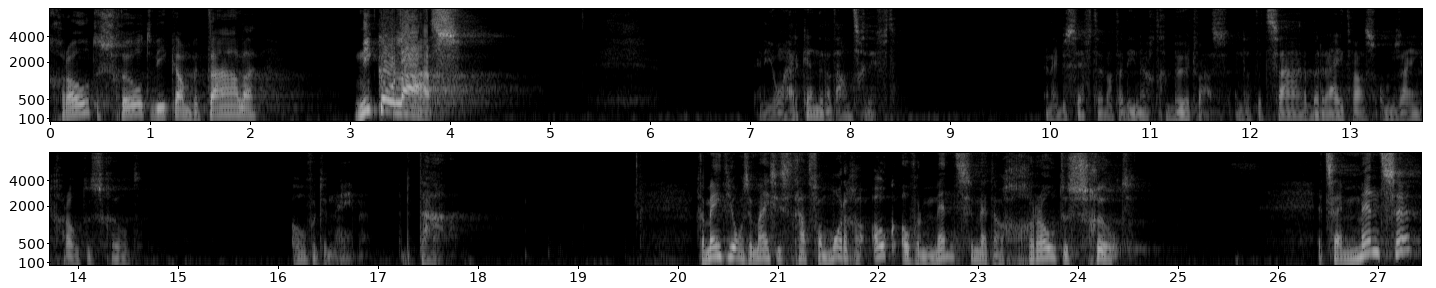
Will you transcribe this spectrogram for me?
Grote schuld. Wie kan betalen? Nicolaas. En die jongen herkende dat handschrift. En hij besefte wat er die nacht gebeurd was. En dat het tsaar bereid was om zijn grote schuld over te nemen, te betalen. Gemeente jongens en meisjes, het gaat vanmorgen ook over mensen met een grote schuld. Het zijn mensen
